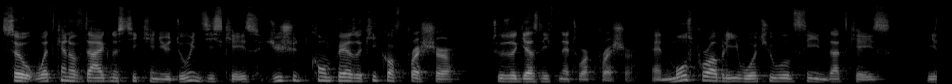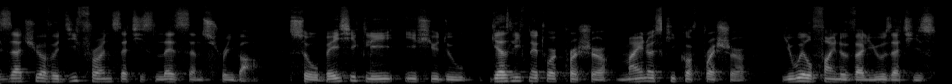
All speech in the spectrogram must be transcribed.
So what kind of diagnostic can you do in this case? You should compare the kickoff pressure to the gas lift network pressure. And most probably what you will see in that case is that you have a difference that is less than 3 bar. So basically, if you do gas lift network pressure minus kickoff pressure, you will find a value that is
